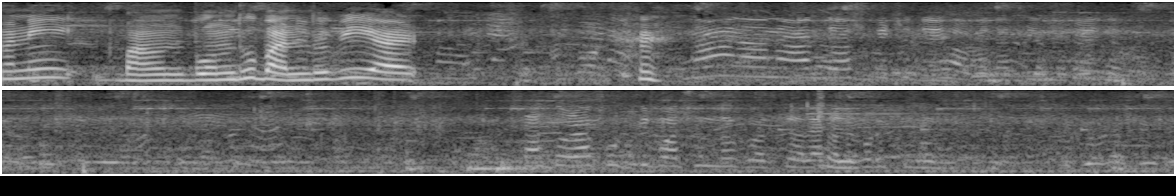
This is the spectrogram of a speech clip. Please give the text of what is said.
মানে বন্ধু বান্ধবী আর তোরা কুর্তি পছন্দ কর চল করে কিনে দিচ্ছি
